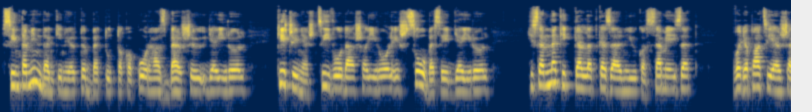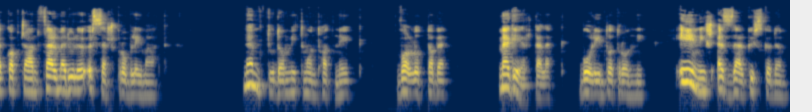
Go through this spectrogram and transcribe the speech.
szinte mindenkinél többet tudtak a kórház belső ügyeiről, kicsinyes cívódásairól és szóbeszédjeiről, hiszen nekik kellett kezelniük a személyzet vagy a páciensek kapcsán felmerülő összes problémát. Nem tudom, mit mondhatnék, vallotta be. Megértelek, bólintott Ronni. Én is ezzel küszködöm.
